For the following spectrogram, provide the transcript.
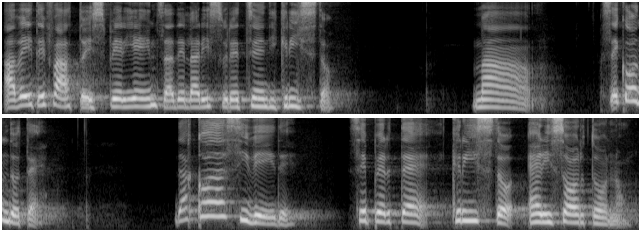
avete fatto esperienza della risurrezione di Cristo, ma secondo te, da cosa si vede se per te Cristo è risorto o no.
